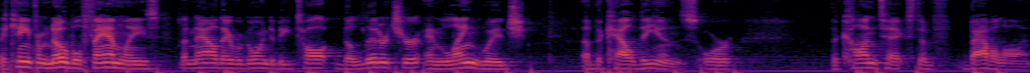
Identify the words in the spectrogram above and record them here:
They came from noble families, but now they were going to be taught the literature and language of the Chaldeans or the context of Babylon.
